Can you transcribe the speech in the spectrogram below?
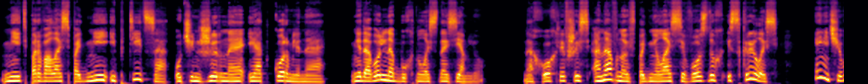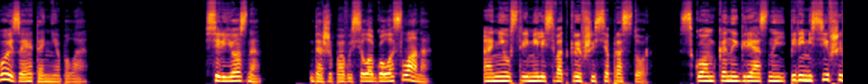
Нить порвалась под ней, и птица, очень жирная и откормленная, недовольно бухнулась на землю. Нахохлившись, она вновь поднялась в воздух и скрылась, и ничего из-за это не было. Серьезно? Даже повысила голос Лана. Они устремились в открывшийся простор. Скомканный, грязный, перемесивший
